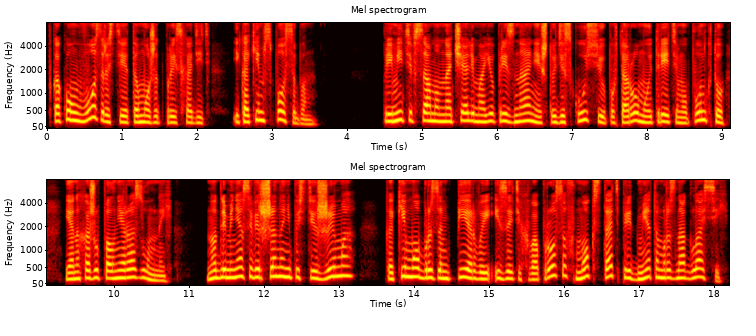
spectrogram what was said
в каком возрасте это может происходить и каким способом. Примите в самом начале мое признание, что дискуссию по второму и третьему пункту я нахожу вполне разумной, но для меня совершенно непостижимо, каким образом первый из этих вопросов мог стать предметом разногласий.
